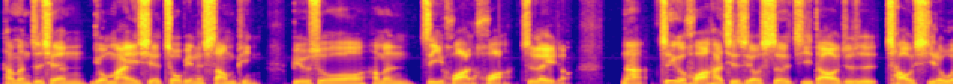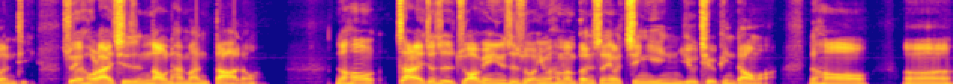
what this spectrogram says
他们之前有卖一些周边的商品，比如说他们自己画的画之类的。那这个话它其实有涉及到就是抄袭的问题，所以后来其实闹得还蛮大的。哦。然后再来就是主要原因是说，因为他们本身有经营 YouTube 频道嘛，然后呃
